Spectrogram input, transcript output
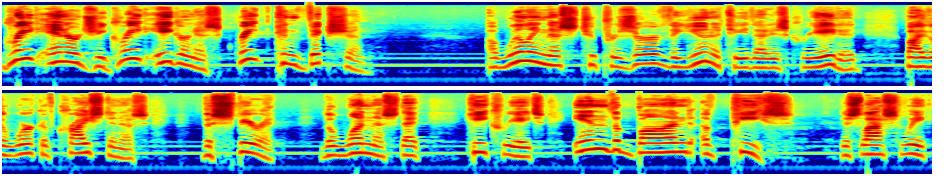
great energy, great eagerness, great conviction, a willingness to preserve the unity that is created by the work of Christ in us, the Spirit, the oneness that he creates in the bond of peace. This last week,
